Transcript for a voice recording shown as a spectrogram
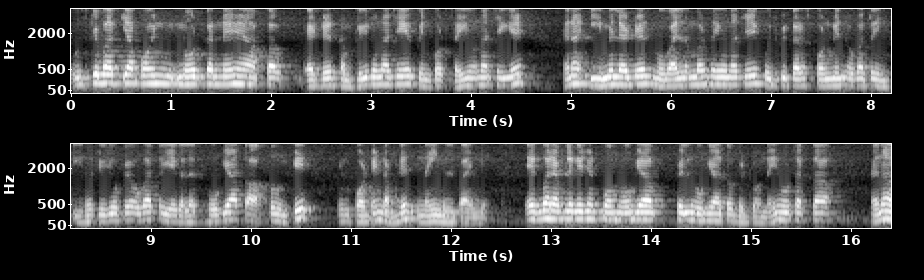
उसके बाद क्या पॉइंट नोट करने हैं? आपका एड्रेस कंप्लीट होना चाहिए पिन कोड सही होना चाहिए। है ना? ईमेल एड्रेस मोबाइल नंबर सही होना चाहिए, कुछ भी करस्पॉन्डेंस होगा तो इन तीनों चीज़ों पे होगा तो ये गलत हो गया तो आपको उनके इंपॉर्टेंट अपडेट्स नहीं मिल पाएँगे। एक बार एप्लीकेशन फॉर्म हो गया फिल हो गया तो विड्रॉ नहीं हो सकता, है ना?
